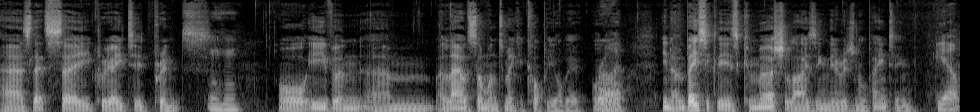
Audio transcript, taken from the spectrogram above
has, let's say, created prints. Mm-hmm. Or even um, allowed someone to make a copy of it, or Right. You know, and basically is commercializing the original painting. Yeah.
